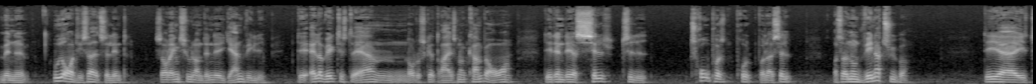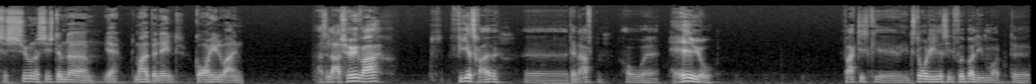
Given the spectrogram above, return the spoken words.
Men øh, udover at de så havde talent, så var der ingen tvivl om den der jernvilje. Det allervigtigste er, mm, når du skal dreje sådan nogle kampe over, det er den der selvtillid. Tro på, på, på dig selv. Og så nogle vindertyper. Det er til syvende og sidst dem, der, ja, det er meget banalt, går hele vejen. Altså Lars Høgh var 34 øh, den aften, og øh, havde jo faktisk øh, en stor del af sit fodboldliv måtte øh,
